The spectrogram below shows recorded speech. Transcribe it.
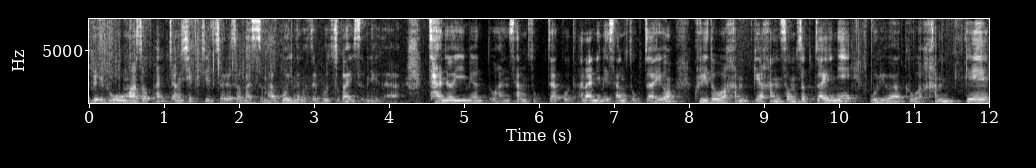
우리 로마서 8장 17절에서 말씀하고 있는 것을 볼 수가 있습니다. 자녀이면 또한 상속자 곧 하나님의 상속자요 그리도 함께 한 성속자이니 우리와 그와 함께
